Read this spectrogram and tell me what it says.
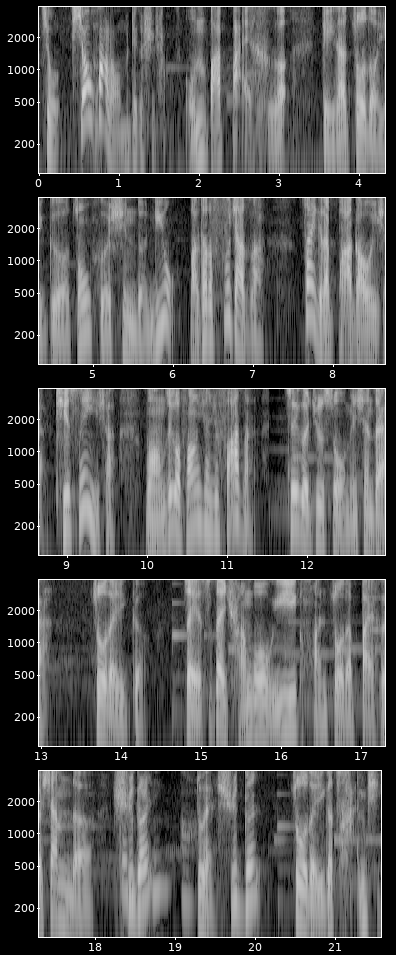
就消化了我们这个市场。我们把百合给它做到一个综合性的利用，把它的附加值啊，再给它拔高一下，提升一下，往这个方向去发展。这个就是我们现在啊做的一个，这也是在全国唯一一款做的百合下面的须根对须根做的一个产品。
